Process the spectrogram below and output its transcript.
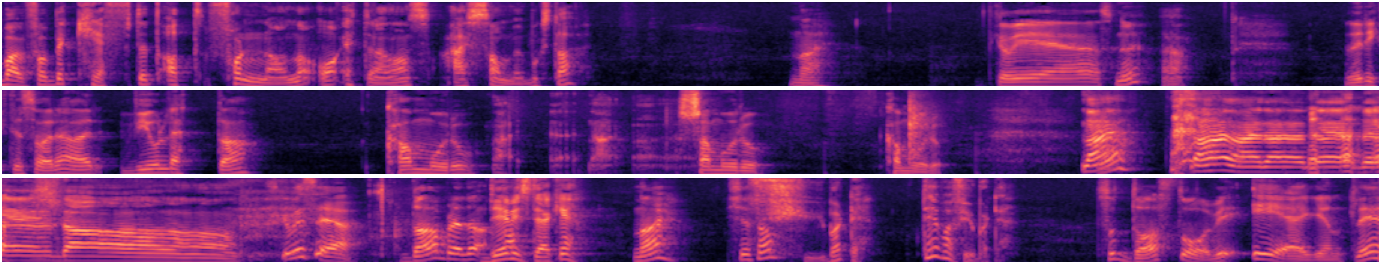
bare få bekreftet at fornavnet og etternavnet hans er samme bokstav? Nei. Skal vi eh, snu? Ja. Det riktige svaret er Violetta Camoro. Nei. Nei. Shamoro, Camoro. Nei, nei, nei det, det, det, da Skal vi se. Da ble det Det visste jeg ikke. Nei, ikke sant? Fubert, det. Det var Fubert, det. Så da står vi egentlig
